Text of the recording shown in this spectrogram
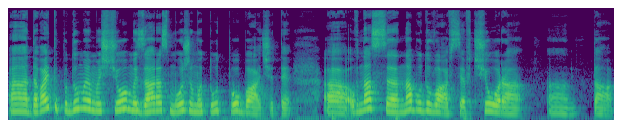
Давайте подумаємо, що ми зараз можемо тут побачити. У нас е, набудувався вчора. Так,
